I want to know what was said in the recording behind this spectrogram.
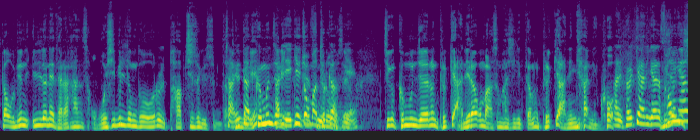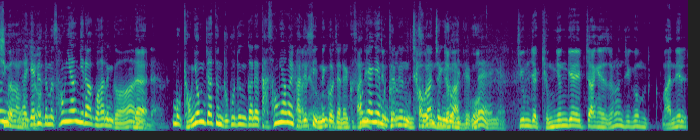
그러니까 우리는 1년에 대략 한 50일 정도를 파업 지속이 있습니다. 자, 일단 그 문제를 얘기해 조금만 들어보세요. 예. 지금 그 문제는 별게 아니라고 말씀하시기 때문에 별게 아닌 게 아니고 아니 별게 아닌 게 아니라 성향 예를 들면 성향이라고 하는 건뭐 네, 네. 경영자든 누구든 간에 다 성향을 가질 아니요. 수 있는 거잖아요. 그 성향의 아니, 문제는 주관적인 거기 때문에 예. 지금 이제 경영계 입장에서는 지금 만일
